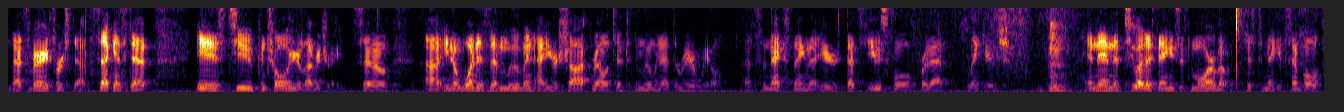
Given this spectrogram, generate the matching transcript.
that's the very first step. Second step is to control your leverage rate. So, uh, you know, what is the movement at your shock relative to the movement at the rear wheel? That's the next thing that you're that's useful for that linkage. and then the two other things, there's more, but just to make it simple,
